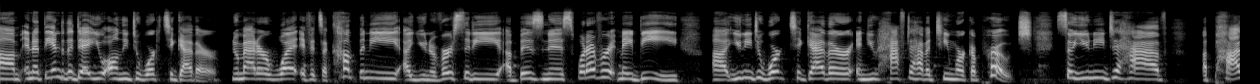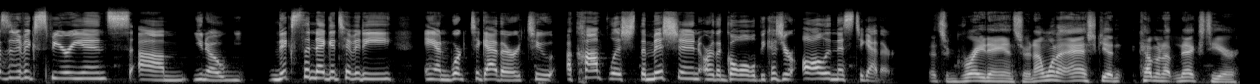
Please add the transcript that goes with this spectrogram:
Um, and at the end of the day, you all need to work together, no matter what, if it's a company, a university, a business, whatever it may be, uh, you need to work together and you have to have a teamwork approach. So you need to have a positive experience, um, you know, mix the negativity and work together to accomplish the mission or the goal because you're all in this together. That's a great answer. And I want to ask you coming up next here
